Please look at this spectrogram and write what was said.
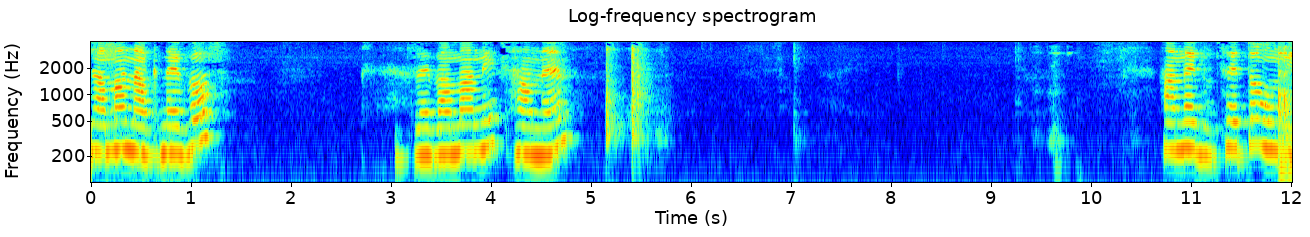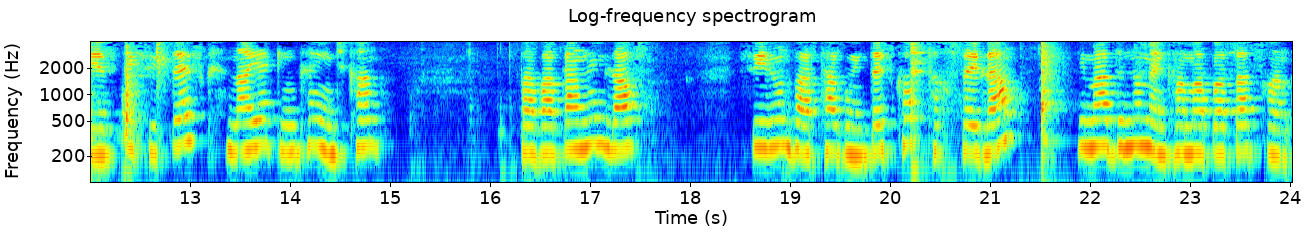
ժամանակն է, որ ձևամանից հանեմ հանելուց հետո ունի այսպիսի տեսք, նայեք ինքը ինչքան բավականին լավ սիրուն վարդագույն տեսքով թխվել է։ Հիմա դնում ենք համապատասխան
